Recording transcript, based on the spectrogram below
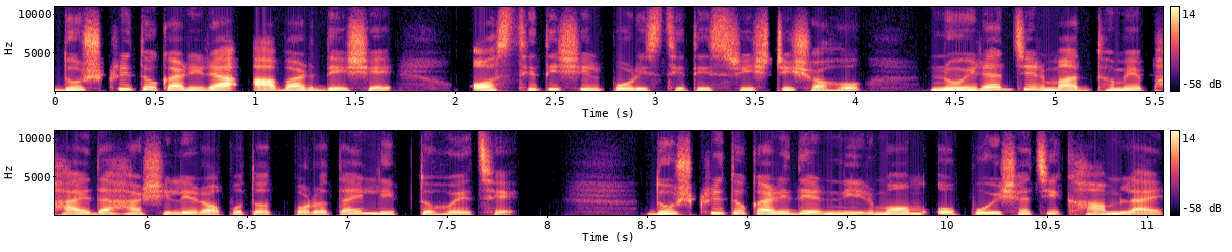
দুষ্কৃতকারীরা আবার দেশে অস্থিতিশীল পরিস্থিতি সৃষ্টিসহ নৈরাজ্যের মাধ্যমে ফায়দা হাসিলের অপতৎপরতায় লিপ্ত হয়েছে। দুষ্কৃতকারীদের নির্মম ও পৈশাচিক হামলায়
